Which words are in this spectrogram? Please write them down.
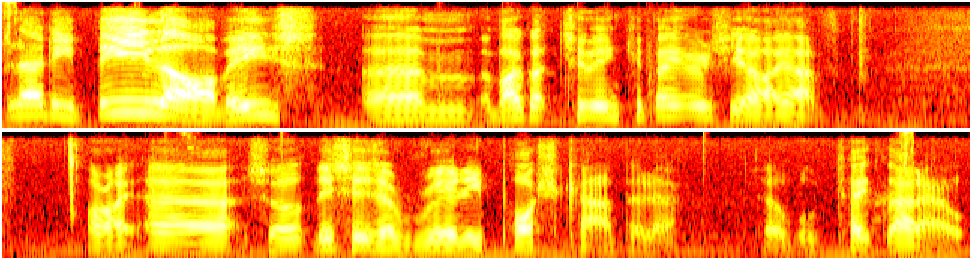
Bloody bee larvaes. Um, have I got two incubators? Yeah, I have. Alright, uh, so this is a really posh caterpillar. So we'll take that out.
